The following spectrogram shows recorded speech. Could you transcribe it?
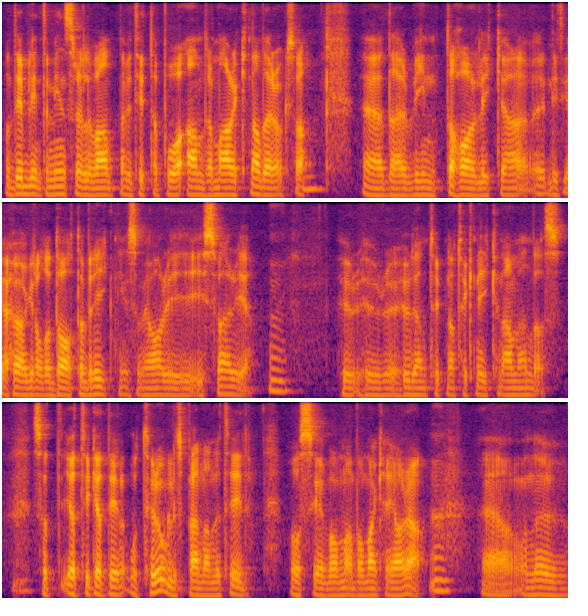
Och det blir inte minst relevant när vi tittar på andra marknader också mm. eh, där vi inte har lika, lika hög grad av databerikning som vi har i, i Sverige. Mm. Hur, hur, hur den typen av teknik kan användas. Mm. Så jag tycker att det är en otroligt spännande tid att se vad man, vad man kan göra. Uh, och nu,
